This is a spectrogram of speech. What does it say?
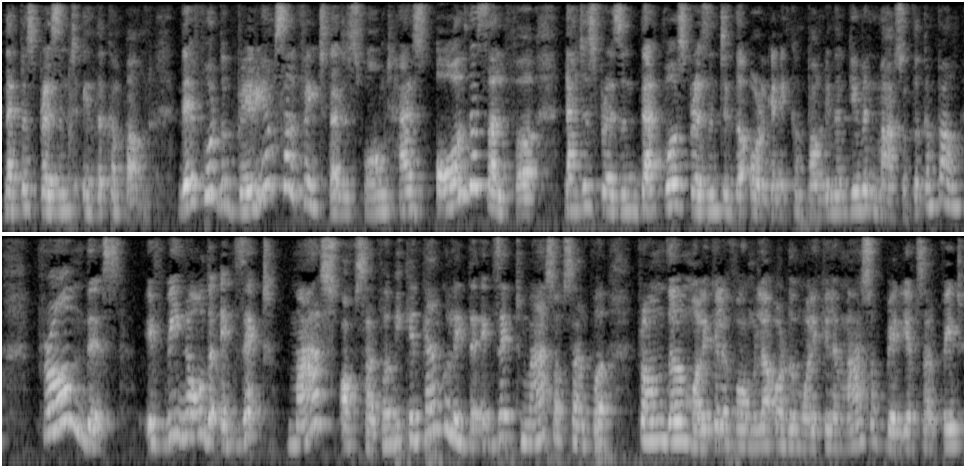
that was present in the compound. Therefore, the barium sulfate that is formed has all the sulfur that is present, that was present in the organic compound in the given mass of the compound. From this, if we know the exact mass of sulfur, we can calculate the exact mass of sulfur from the molecular formula or the molecular mass of barium sulfate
